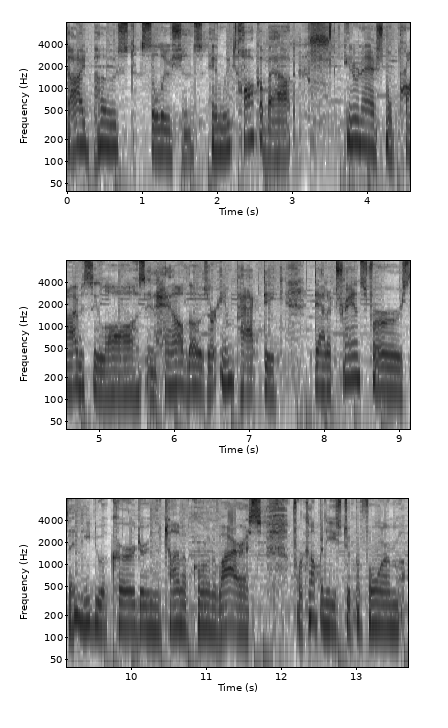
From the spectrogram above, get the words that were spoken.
Guidepost Solutions, and we talk about international privacy laws and how those are impacting data transfers that need to occur during the time of coronavirus for companies to perform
